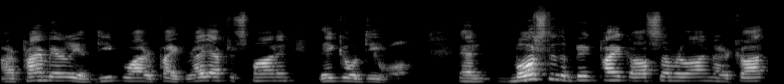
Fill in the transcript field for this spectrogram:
are primarily a deep water pike. Right after spawning, they go deep. Cool. And most of the big pike all summer long that are caught,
